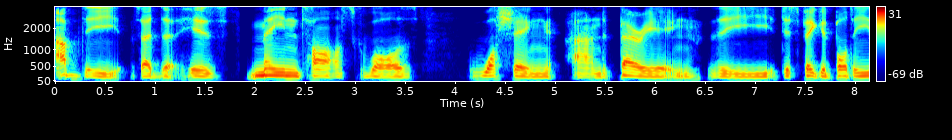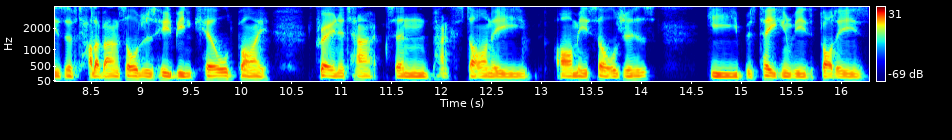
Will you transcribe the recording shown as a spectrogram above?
Abdi said that his main task was washing and burying the disfigured bodies of Taliban soldiers who'd been killed by drone attacks and Pakistani army soldiers. He was taking these bodies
